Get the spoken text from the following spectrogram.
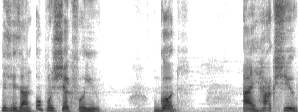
This is an open check for you. God, I ask you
